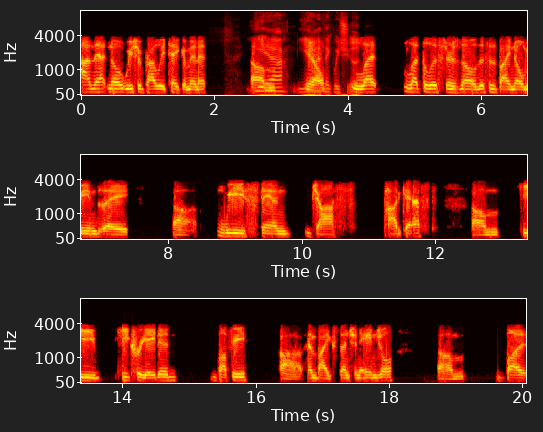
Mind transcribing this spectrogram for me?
on that note, we should probably take a minute um, yeah, yeah, I know, think we should. let let the listeners know this is by no means a uh, we stand Joss podcast. Um, he he created Buffy uh, and by extension Angel, um, but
